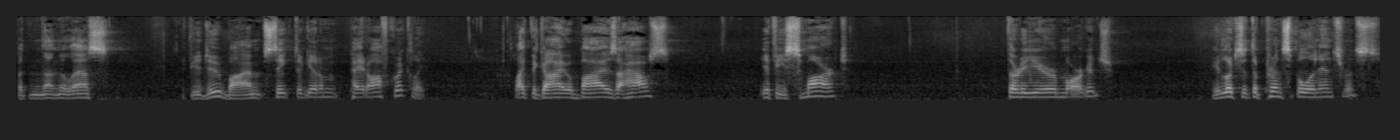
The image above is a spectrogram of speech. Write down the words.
but nonetheless, if you do buy them, seek to get them paid off quickly. Like the guy who buys a house, if he's smart, 30 year mortgage, he looks at the principal and interest.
